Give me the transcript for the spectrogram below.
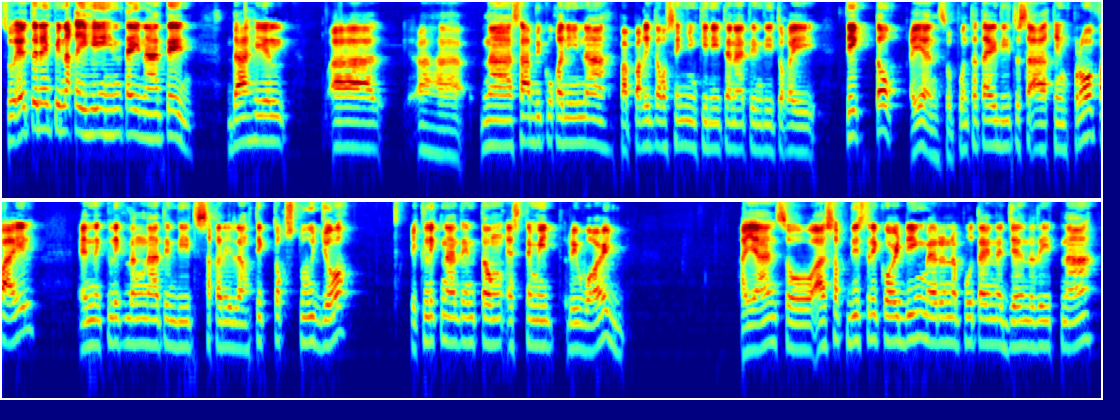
So ito na yung pinakihihintay natin dahil uh, uh, na sabi ko kanina, papakita ko sa inyo yung kinita natin dito kay TikTok. Ayan, so punta tayo dito sa aking profile and click lang natin dito sa kanilang TikTok Studio i-click natin tong estimate reward. Ayan, so as of this recording, meron na po tayo na generate na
